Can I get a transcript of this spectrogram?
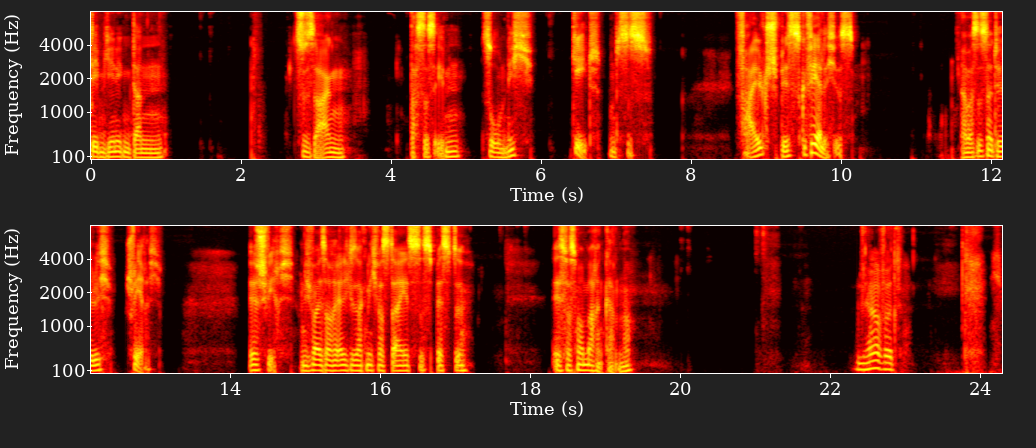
demjenigen dann zu sagen, dass es eben so nicht geht und dass es falsch bis gefährlich ist. Aber es ist natürlich schwierig. Es ist schwierig. Und ich weiß auch ehrlich gesagt nicht, was da jetzt das Beste ist, was man machen kann, ne? Ja, wird. Ich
